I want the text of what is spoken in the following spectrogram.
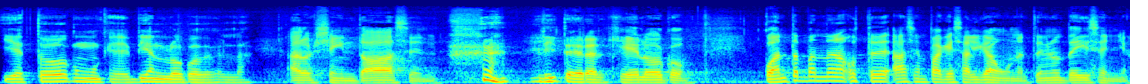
Y esto como que es bien loco, de verdad. A los Shane Dawson. Literal. Qué loco. ¿Cuántas bandanas ustedes hacen para que salga una en términos de diseño?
